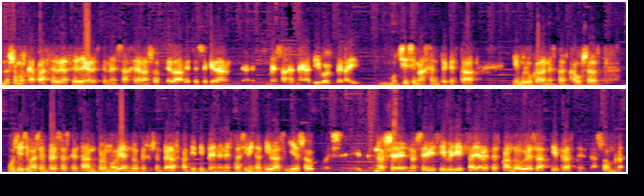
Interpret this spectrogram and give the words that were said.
no somos capaces de hacer llegar este mensaje a la sociedad. A veces se quedan eh, mensajes negativos, pero hay muchísima gente que está involucrada en estas causas, muchísimas empresas que están promoviendo que sus empleados participen en estas iniciativas y eso pues eh, no se no se visibiliza y a veces cuando ves las cifras te, asombras.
